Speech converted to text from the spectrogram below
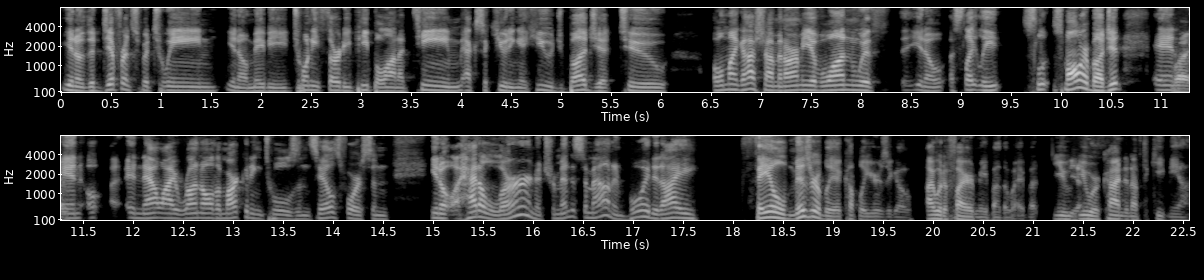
you know the difference between you know maybe 20 30 people on a team executing a huge budget to oh my gosh i'm an army of one with you know a slightly sl- smaller budget and right. and oh, and now I run all the marketing tools in Salesforce and you know I had to learn a tremendous amount and boy did I fail miserably a couple years ago. I would have fired me by the way, but you yeah. you were kind enough to keep me on.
